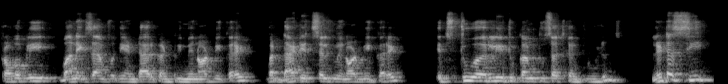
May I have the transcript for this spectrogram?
probably one exam for the entire country may not be correct, but that itself may not be correct. It's too early to come to such conclusions. Let us see.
